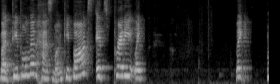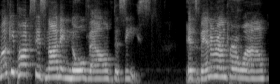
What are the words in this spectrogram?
But people that has monkeypox, it's pretty like like monkeypox is not a novel disease. it's been around for a while.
